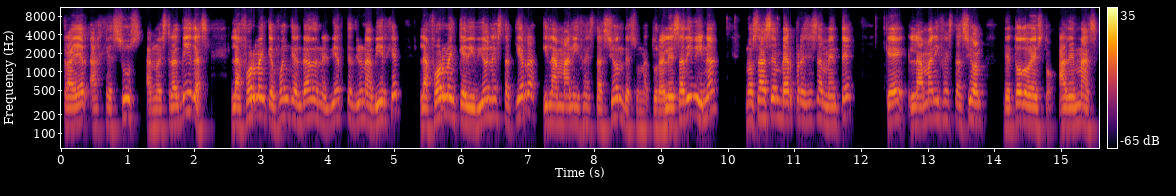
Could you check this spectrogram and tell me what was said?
traer a Jesús a nuestras vidas. La forma en que fue engendrado en el vientre de una virgen, la forma en que vivió en esta tierra y la manifestación de su naturaleza divina nos hacen ver precisamente que la manifestación de todo esto. Además,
